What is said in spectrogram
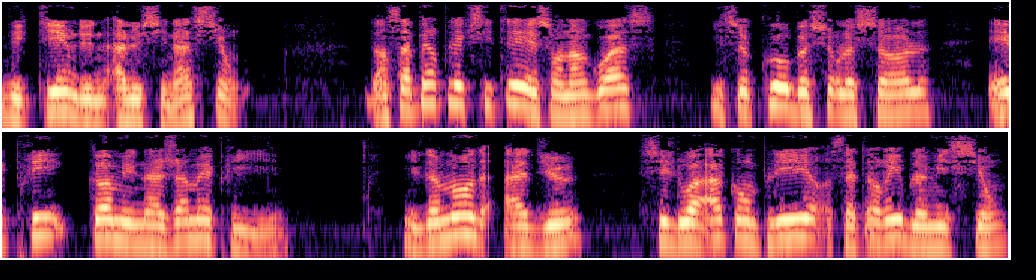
victime d'une hallucination. Dans sa perplexité et son angoisse, il se courbe sur le sol et prie comme il n'a jamais prié. Il demande à Dieu s'il doit accomplir cette horrible mission,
